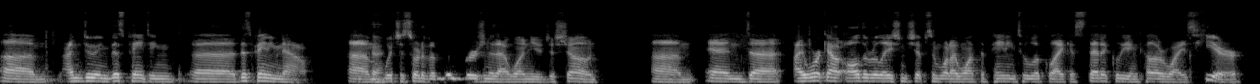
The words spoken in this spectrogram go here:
um, I'm doing this painting, uh, this painting now, um, okay. which is sort of a version of that one you just shown. Um, and uh, I work out all the relationships and what I want the painting to look like aesthetically and color wise here.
